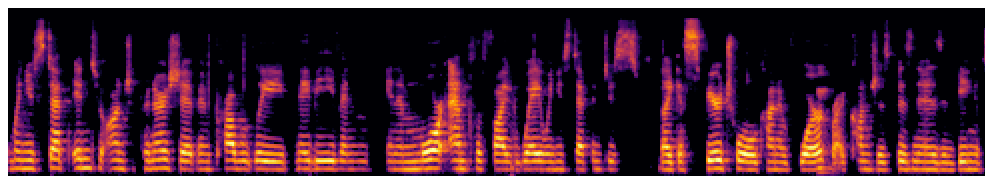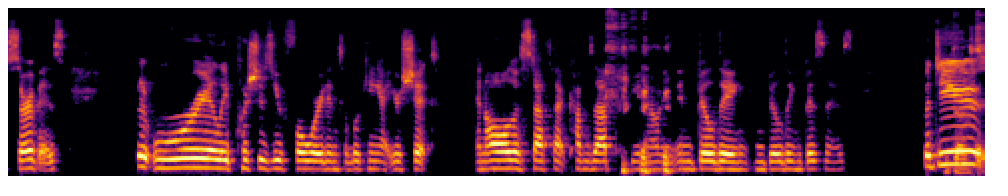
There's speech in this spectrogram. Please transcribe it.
when you step into entrepreneurship and probably maybe even in a more amplified way when you step into like a spiritual kind of work, mm. right? Conscious business and being of service, it really pushes you forward into looking at your shit and all the stuff that comes up, you know, in, in building in building business. But do you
